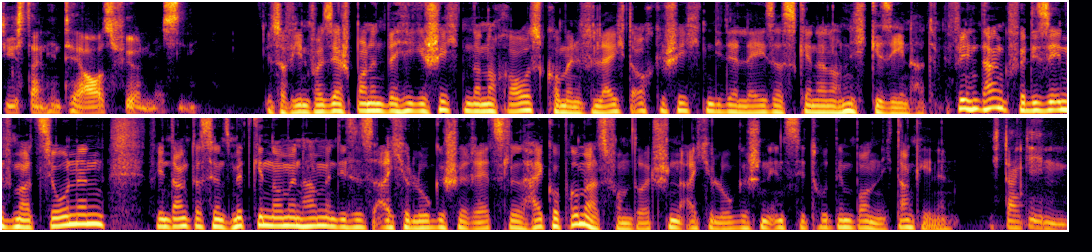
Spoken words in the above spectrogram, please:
die es dann hinterher ausführen müssen. Ist auf jeden Fall sehr spannend, welche Geschichten dann noch rauskommen. Vielleicht auch Geschichten, die der Laserscanner noch nicht gesehen hat. Vielen Dank für diese Informationen. Vielen Dank, dass Sie uns mitgenommen haben in dieses archäologische Rätsel. Heiko Brümmers vom Deutschen Archäologischen Institut in Bonn. Ich danke Ihnen. Ich danke Ihnen.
